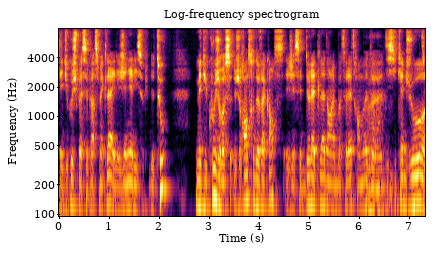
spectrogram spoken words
Et du coup, je suis passé par ce mec-là. Il est génial, il s'occupe de tout. Mais du coup, je, re- je rentre de vacances et j'ai ces deux lettres-là dans la boîte aux lettres en mode euh, d'ici quatre jours.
